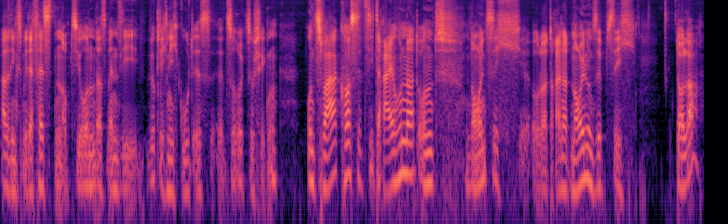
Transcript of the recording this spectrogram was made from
Allerdings mit der festen Option, dass wenn sie wirklich nicht gut ist, äh, zurückzuschicken. Und zwar kostet sie 390 oder 379 Dollar.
